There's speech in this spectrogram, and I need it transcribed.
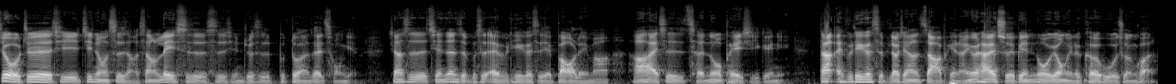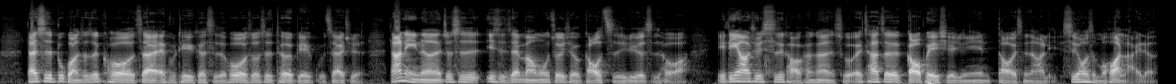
就我觉得其实金融市场上类似的事情就是不断在重演，像是前阵子不是 FTX 也爆雷吗？然后还是承诺配息给你。但 FTX 比较像诈骗啊，因为它还随便挪用你的客户存款。但是不管说是 COCO 债 FTX，或者说是特别股债券，当你呢就是一直在盲目追求高值利率的时候啊，一定要去思考看看说，诶，它这个高配息原因到底是哪里？是用什么换来的？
